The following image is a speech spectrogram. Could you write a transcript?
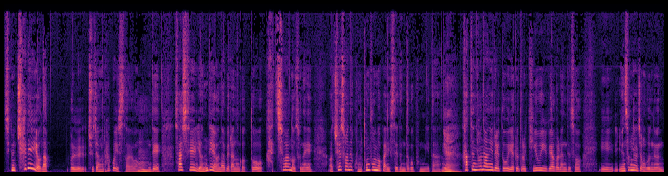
지금 최대 연합 을 주장을 하고 있어요. 음. 근데 사실 연대 연합이라는 것도 가치와 노선에 어, 최소한의 공통 분모가 있어야 된다고 봅니다. 예. 같은 현안이라도 예를 들어 기후 위기와 관련돼서 이 윤석열 정부는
